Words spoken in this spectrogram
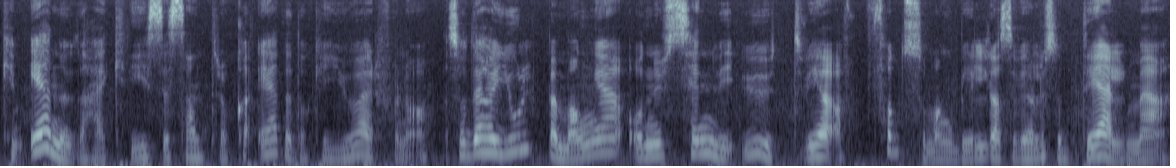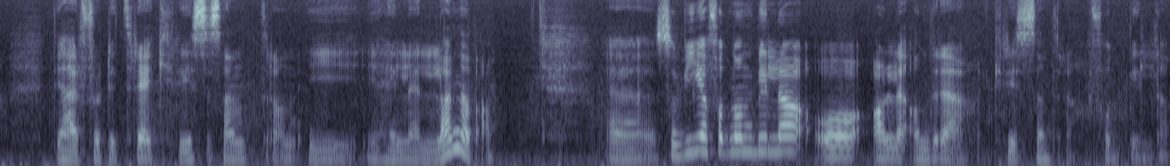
hvem er nå det her krisesenteret, og hva er det dere gjør for noe? Så det har hjulpet mange, og nå sender vi ut Vi har fått så mange bilder, så vi har lyst til å dele med de her 43 krisesentrene i, i hele landet, da. Eh, så vi har fått noen bilder, og alle andre krisesentre har fått bilder.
